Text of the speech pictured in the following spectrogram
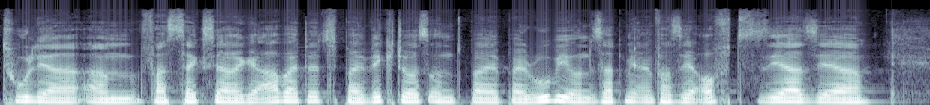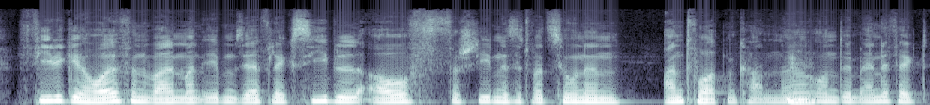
Tool ja ähm, fast sechs Jahre gearbeitet bei Victors und bei, bei Ruby und es hat mir einfach sehr oft sehr, sehr viel geholfen, weil man eben sehr flexibel auf verschiedene Situationen antworten kann. Ne? Mhm. Und im Endeffekt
